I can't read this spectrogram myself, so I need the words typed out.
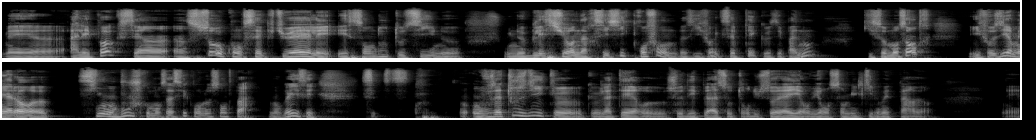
mais euh, à l'époque, c'est un, saut conceptuel et, sans doute aussi une, une blessure narcissique profonde, parce qu'il faut accepter que c'est pas nous qui sommes au centre. il faut se dire, mais alors, euh, si on bouge, comment ça se fait qu'on le sente pas? Donc, vous voyez, c'est, on vous a tous dit que, la Terre euh, se déplace autour du Soleil à environ 100 000 km par heure. Mais,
